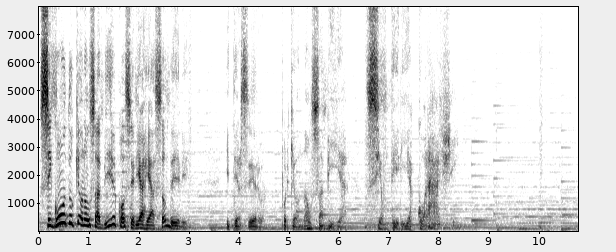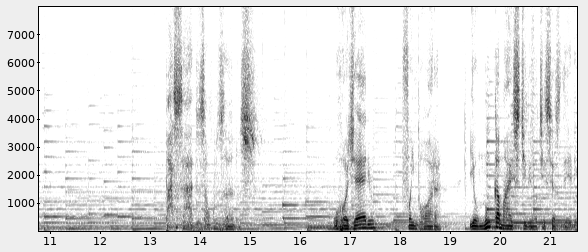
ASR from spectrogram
Segundo, que eu não sabia qual seria a reação dele. E terceiro, porque eu não sabia se eu teria coragem. Passados alguns anos, o Rogério foi embora e eu nunca mais tive notícias dele.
